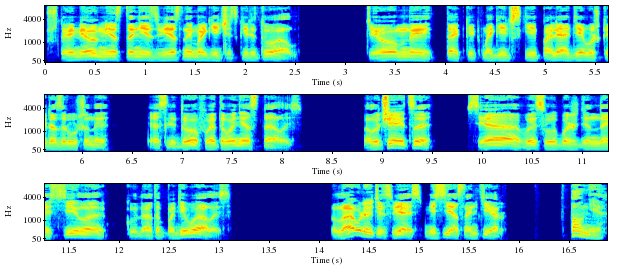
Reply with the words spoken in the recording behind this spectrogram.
что имел место неизвестный магический ритуал. Темный, так как магические поля девушки разрушены, а следов этого не осталось. Получается, вся высвобожденная сила куда-то подевалась. Лавливаете связь, месье Сантьер? Вполне.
